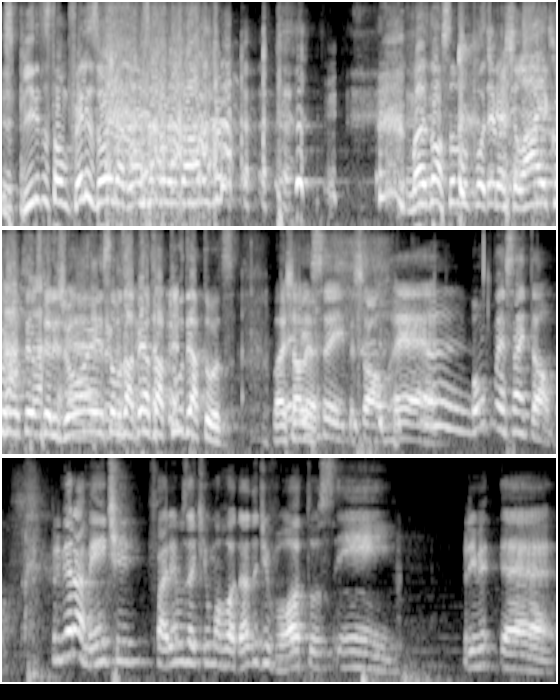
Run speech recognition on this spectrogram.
espíritas estão felizões agora nesse comentário, viu? Mas nós somos um podcast laico, não temos religiões, somos abertos a tudo e a todos. Vai, É Chalé. isso aí, pessoal. É, vamos começar então. Primeiramente, faremos aqui uma rodada de votos em é,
